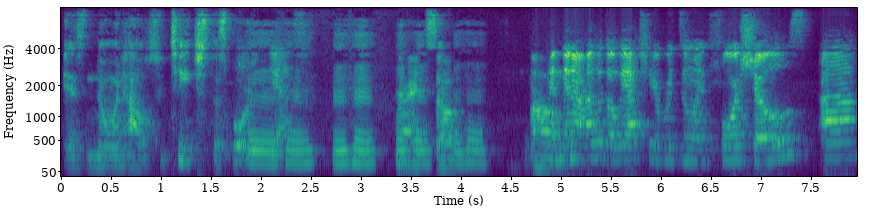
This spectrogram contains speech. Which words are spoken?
is knowing how to teach the sport. Yes. Mm-hmm. Right. So, um, And then our other goal, we actually were doing four shows uh,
